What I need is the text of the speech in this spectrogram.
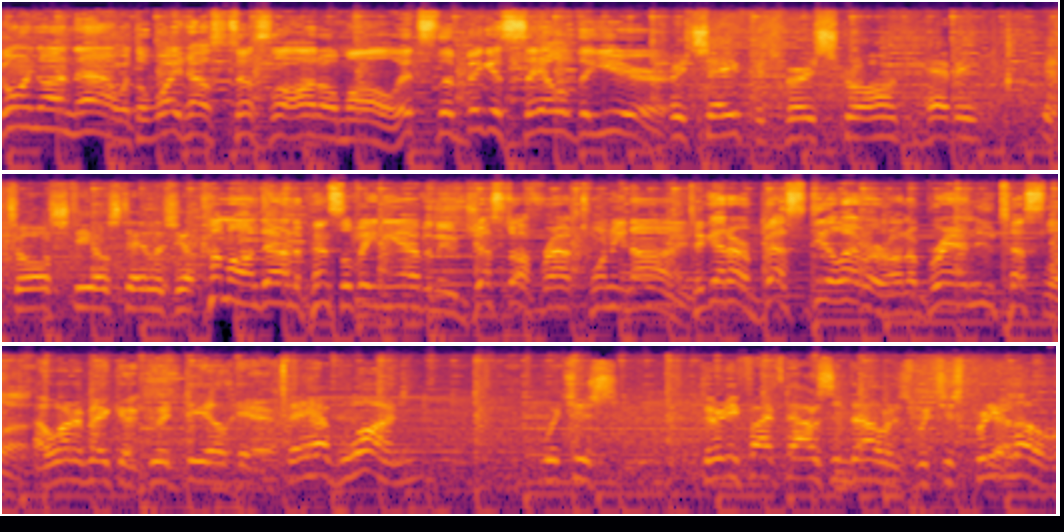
Going on now at the White House Tesla Auto Mall. It's the biggest sale of the year. Very safe, it's very strong, heavy. It's all steel, stainless steel. Come on down to Pennsylvania Avenue just off Route 29 to get our best deal ever on a brand new Tesla. I want to make a good deal here. They have one which is $35,000, which is pretty low.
